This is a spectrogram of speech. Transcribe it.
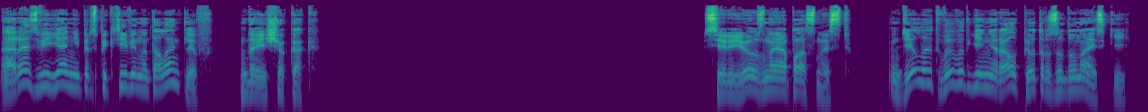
А разве я не перспективен и талантлив? Да еще как. «Серьезная опасность», — делает вывод генерал Петр Задунайский.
